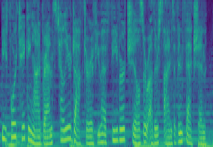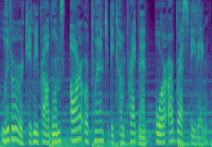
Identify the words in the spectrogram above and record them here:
Before taking Ibrance, tell your doctor if you have fever, chills, or other signs of infection, liver or kidney problems, are or plan to become pregnant, or are breastfeeding.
